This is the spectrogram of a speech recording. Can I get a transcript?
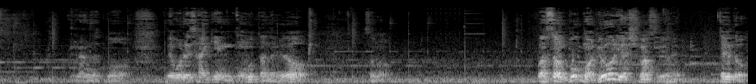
なんかこうで俺最近思ったんだけどそのまあその僕も料理はしますよだけど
